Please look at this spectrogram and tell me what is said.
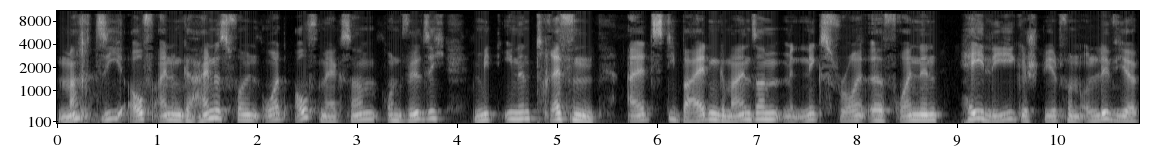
macht sie auf einem geheimnisvollen Ort aufmerksam und will sich mit ihnen treffen, als die beiden gemeinsam mit Nicks Freu äh, Freundin Haley, gespielt von Olivia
